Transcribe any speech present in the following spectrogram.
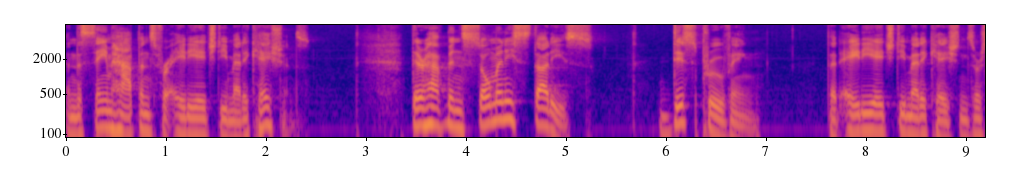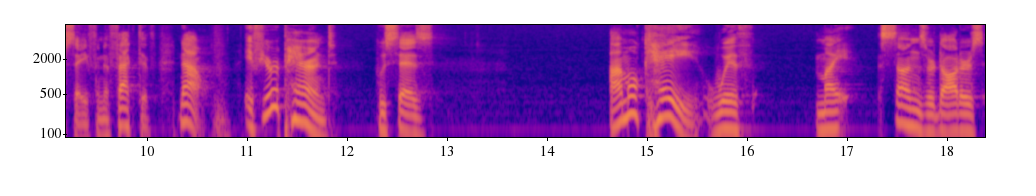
And the same happens for ADHD medications. There have been so many studies disproving that ADHD medications are safe and effective. Now, if you're a parent who says, I'm okay with my son's or daughter's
